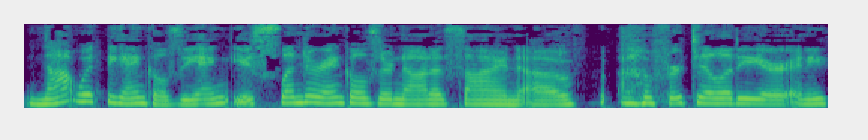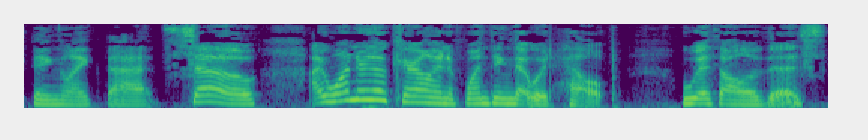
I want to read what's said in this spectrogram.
not with the ankles. The an- slender ankles are not a sign of, of fertility or anything like that. So I wonder though, Caroline, if one thing that would help with all of this,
